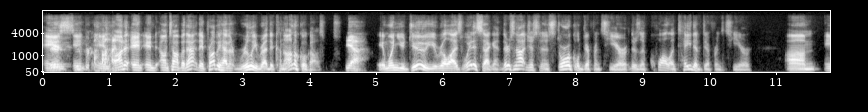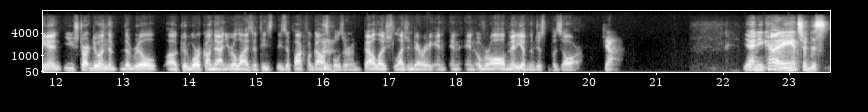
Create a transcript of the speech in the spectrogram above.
They're and, and, super and, odd. on, and and on top of that, they probably haven't really read the canonical gospels. yeah, And when you do, you realize, wait a second, there's not just an historical difference here, there's a qualitative difference here. Um, and you start doing the, the real uh, good work on that, and you realize that these, these apocryphal gospels are embellished, legendary, and, and, and overall, many of them just bizarre. yeah, Yeah, and you kind of answered this,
